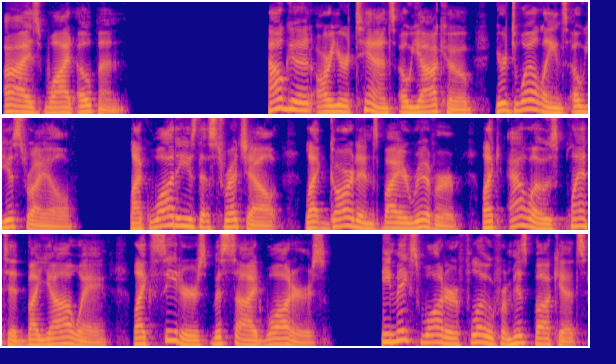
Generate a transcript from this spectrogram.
eyes wide open. How good are your tents, O Jacob, your dwellings, O Israel! Like wadis that stretch out, like gardens by a river, like aloes planted by Yahweh, like cedars beside waters. He makes water flow from his buckets,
